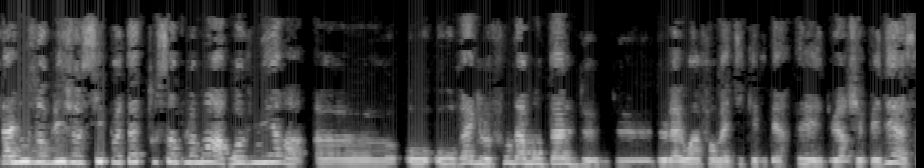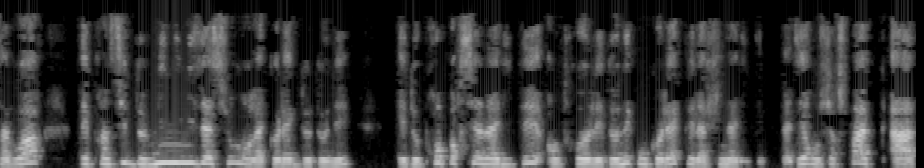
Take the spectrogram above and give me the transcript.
Ça nous oblige aussi peut-être tout simplement à revenir euh, aux, règles fondamentales de, de, la loi informatique et liberté et du RGPD, à savoir des principes de minimisation dans la collecte de données et de proportionnalité entre les données qu'on collecte et la finalité. C'est-à-dire on ne cherche pas à, à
